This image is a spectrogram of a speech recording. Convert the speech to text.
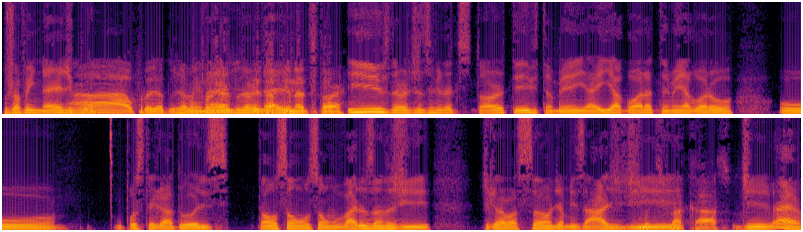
O Jovem Nerd, pô. Ah, o projeto do Jovem O projeto Nerd, do Jovem Desafio Nerd. Nerd Store. Isso, na verdade, Desafio Nerd Store teve também. E aí agora também, agora o. O. O Postergadores. Então são, são vários anos de, de gravação, de amizade, De de. muitos fracassos. De, é,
